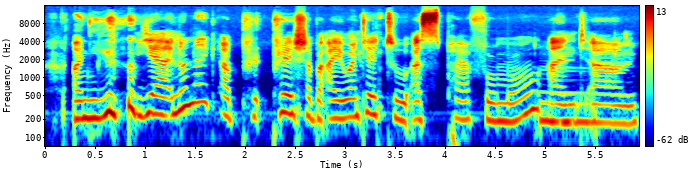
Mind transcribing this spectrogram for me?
on you Yeah, not like a pr- pressure, but I wanted to aspire for more. And um,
